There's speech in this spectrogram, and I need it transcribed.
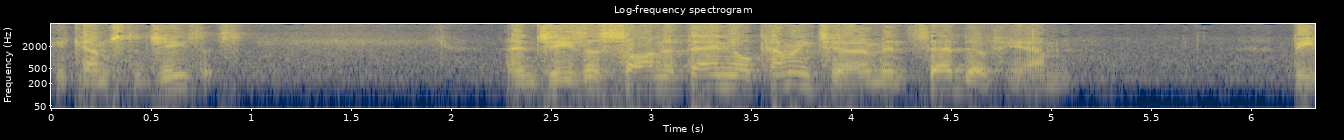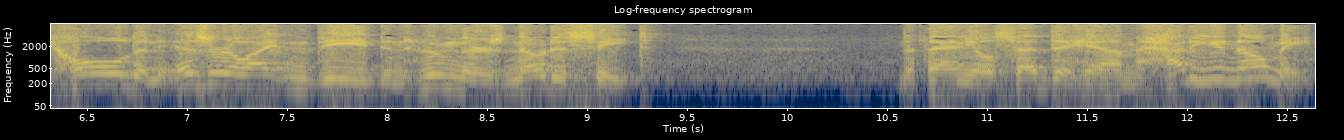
he comes to Jesus. And Jesus saw Nathanael coming to him and said of him, Behold, an Israelite indeed, in whom there is no deceit. Nathanael said to him, How do you know me?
